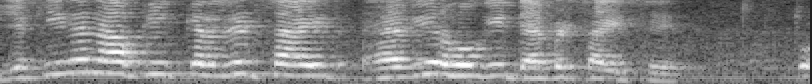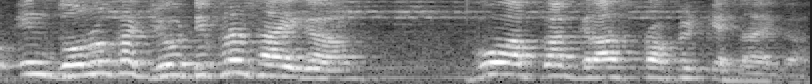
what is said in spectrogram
यकीनन आपकी क्रेडिट साइड हैवियर होगी डेबिट साइड से। तो इन दोनों का जो डिफरेंस आएगा, वो आपका ग्रास प्रॉफिट कहलाएगा।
